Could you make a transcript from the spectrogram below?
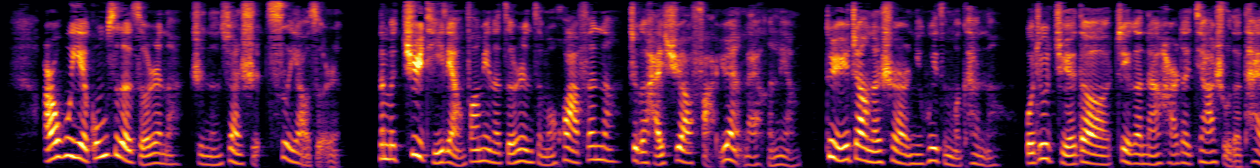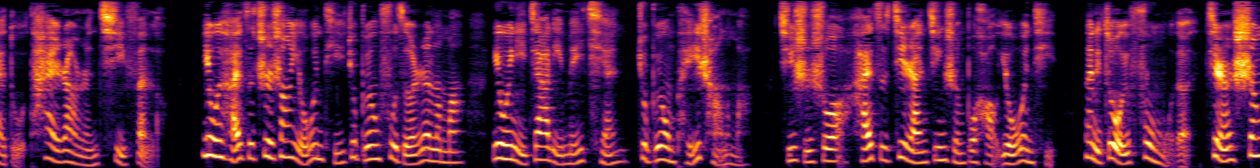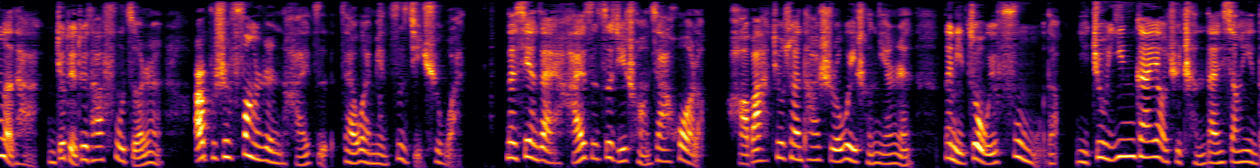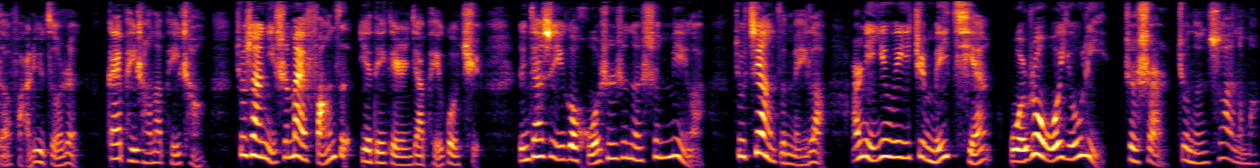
而物业公司的责任呢，只能算是次要责任。那么具体两方面的责任怎么划分呢？这个还需要法院来衡量。对于这样的事儿，你会怎么看呢？我就觉得这个男孩的家属的态度太让人气愤了。因为孩子智商有问题就不用负责任了吗？因为你家里没钱就不用赔偿了吗？其实说孩子既然精神不好有问题，那你作为父母的，既然生了他，你就得对他负责任，而不是放任孩子在外面自己去玩。那现在孩子自己闯下祸了，好吧，就算他是未成年人，那你作为父母的，你就应该要去承担相应的法律责任，该赔偿的赔偿，就算你是卖房子，也得给人家赔过去，人家是一个活生生的生命啊，就这样子没了，而你因为一句没钱，我弱我有理，这事儿就能算了吗？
